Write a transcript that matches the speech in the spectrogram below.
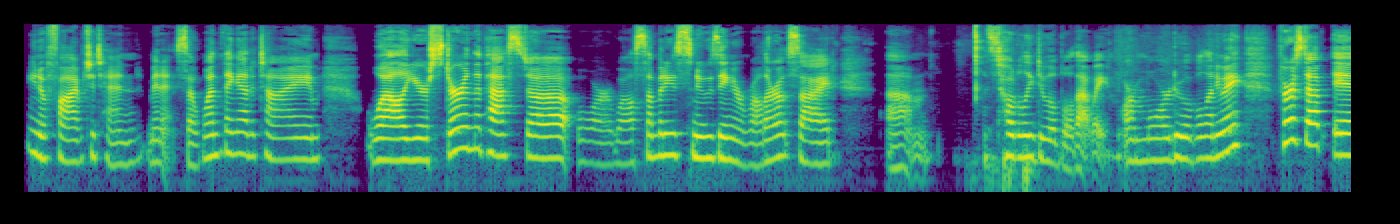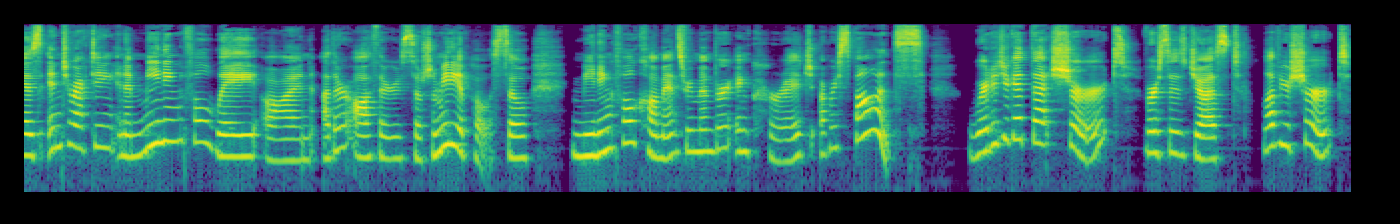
you know, five to 10 minutes. So one thing at a time while you're stirring the pasta or while somebody's snoozing or while they're outside. Um, it's totally doable that way, or more doable anyway. First up is interacting in a meaningful way on other authors' social media posts. So, meaningful comments, remember, encourage a response. Where did you get that shirt versus just love your shirt,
